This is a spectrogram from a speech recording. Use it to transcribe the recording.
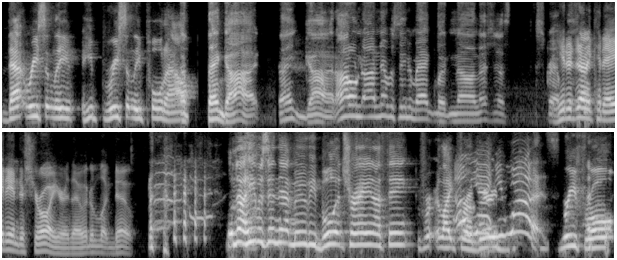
That recently, he recently pulled out. thank God, thank God. I don't know. I've never seen him act, but no, let's just scrap. He'd have done a Canadian Destroyer though; it'd have looked dope. Well, no, he was in that movie Bullet Train, I think, for like for oh a yeah, very he was brief role.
